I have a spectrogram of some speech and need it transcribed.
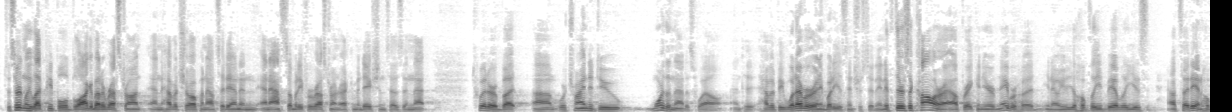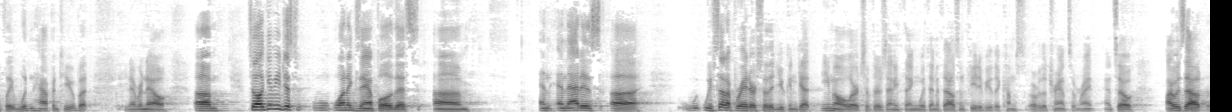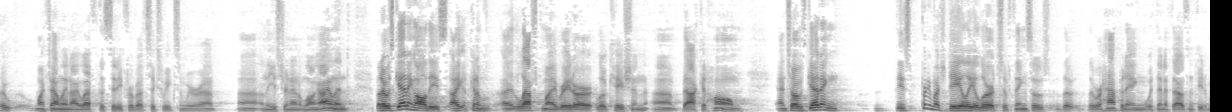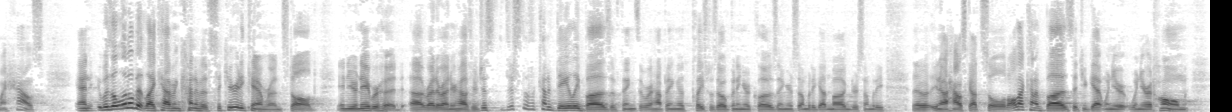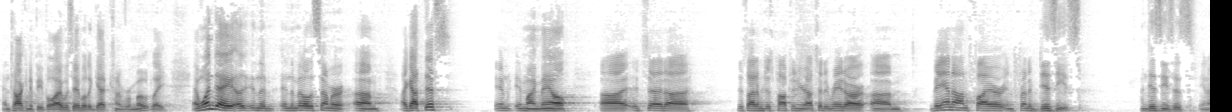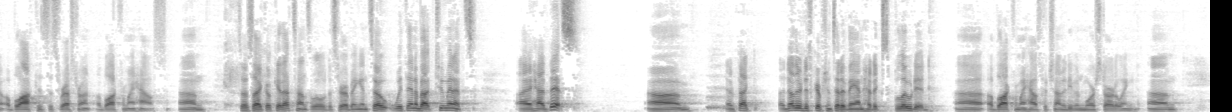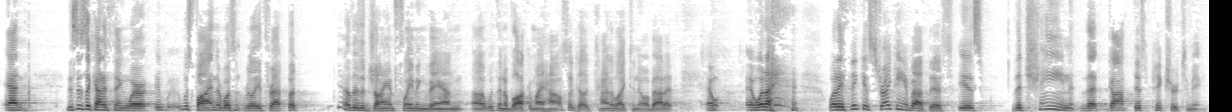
to certainly let people blog about a restaurant and have it show up on Outside In and, and ask somebody for restaurant recommendations, as in that Twitter, but um, we're trying to do more than that as well, and to have it be whatever anybody is interested in. If there's a cholera outbreak in your neighborhood, you know, you, hopefully you'd be able to use outside in. Hopefully it wouldn't happen to you, but you never know. Um, so I'll give you just one example of this, um, and, and that is uh, we've set up Radar so that you can get email alerts if there's anything within a thousand feet of you that comes over the transom, right? And so I was out, uh, my family and I left the city for about six weeks, and we were out uh, on the eastern end of Long Island. But I was getting all these, I kind of I left my radar location uh, back at home, and so I was getting these pretty much daily alerts of things that, was, that, that were happening within a thousand feet of my house. And it was a little bit like having kind of a security camera installed in your neighborhood uh, right around your house. You're just, just the kind of daily buzz of things that were happening. A place was opening or closing, or somebody got mugged, or somebody, you know, a house got sold. All that kind of buzz that you get when you're, when you're at home and talking to people, I was able to get kind of remotely. And one day uh, in, the, in the middle of the summer, um, I got this in, in my mail. Uh, it said, uh, this item just popped in your outside radar um, van on fire in front of Dizzy's. And Dizzy's is, you know, a block is this restaurant, a block from my house. Um, so it's like, okay, that sounds a little disturbing. And so within about two minutes, I had this. Um, in fact, another description said a van had exploded uh, a block from my house, which sounded even more startling. Um, and this is the kind of thing where it, it, was fine, there wasn't really a threat, but you know, there's a giant flaming van uh, within a block of my house. I'd, I'd kind of like to know about it. And, and what, I, what I think is striking about this is the chain that got this picture to me,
